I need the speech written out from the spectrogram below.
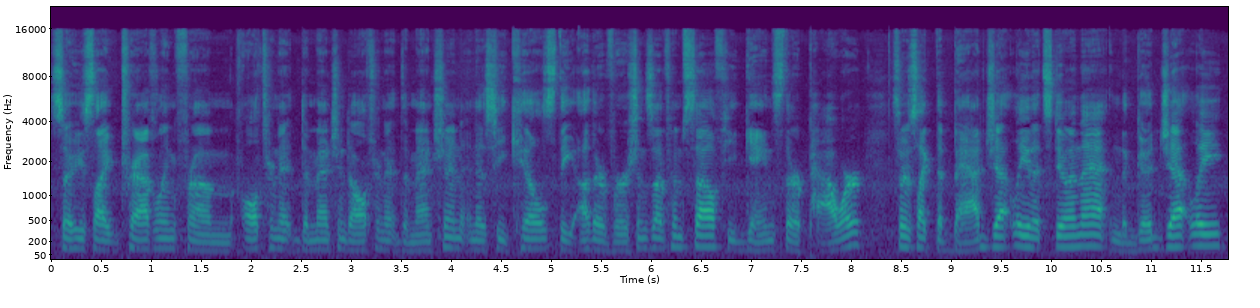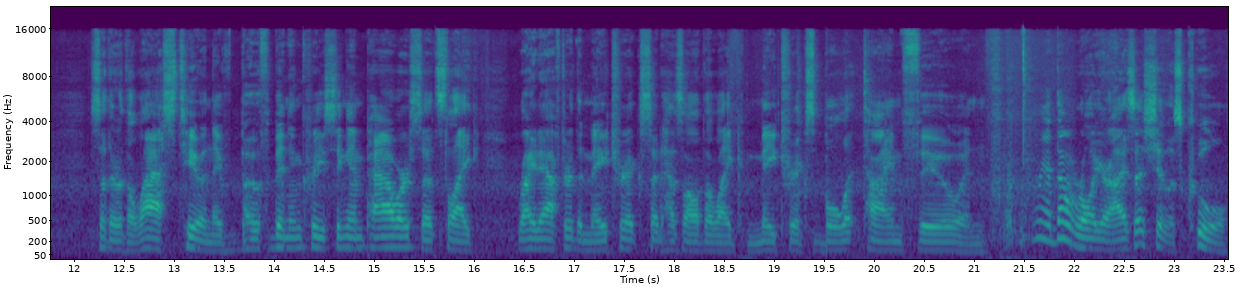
So he's like traveling from alternate dimension to alternate dimension, and as he kills the other versions of himself, he gains their power. So there's like the bad Jet Li that's doing that, and the good Jet Li. So they're the last two, and they've both been increasing in power. So it's like right after the Matrix, so it has all the like Matrix bullet time foo, and man, don't roll your eyes. That shit was cool.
